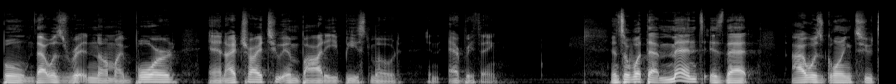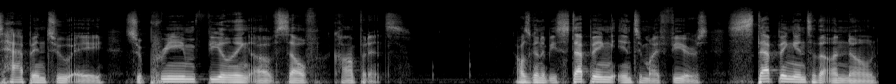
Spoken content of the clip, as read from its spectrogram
boom, that was written on my board, and I tried to embody beast mode in everything. And so what that meant is that I was going to tap into a supreme feeling of self confidence. I was going to be stepping into my fears, stepping into the unknown,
